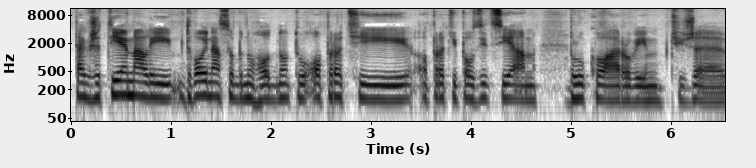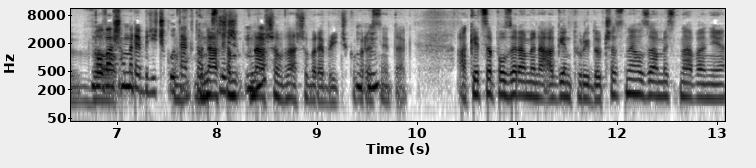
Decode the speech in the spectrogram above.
Takže tie mali dvojnásobnú hodnotu oproti, oproti pozíciám blue čiže v, vo vašom rebríčku, tak to v našom, v našom, v našom rebríčku, mm-hmm. presne tak. A keď sa pozeráme na agentúry dočasného zamestnávania,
